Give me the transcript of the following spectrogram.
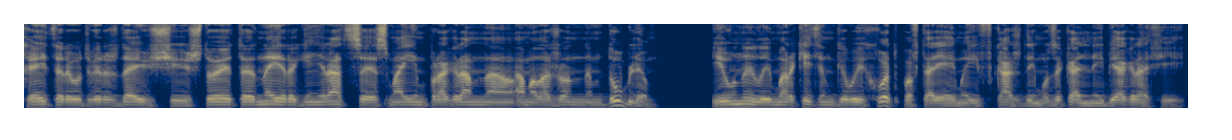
Хейтеры, утверждающие, что это нейрогенерация с моим программно-омоложенным дублем, и унылый маркетинговый ход, повторяемый в каждой музыкальной биографии,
